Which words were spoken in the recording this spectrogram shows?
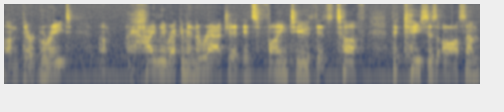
um, they're great. I highly recommend the ratchet. It's fine toothed, it's tough. The case is awesome.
